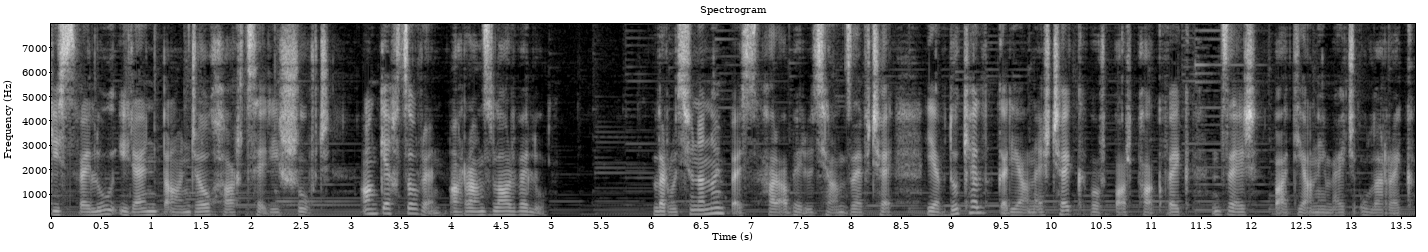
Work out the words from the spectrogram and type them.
կիսվելու իրեն տանջող հարցերի շուրջ, անկեղծորեն, առանց լարվելու։ Լրությունը նույնպես հարաբերության ձև չէ, եւ դուք էլ կրյաներ չեք, որ պարփակվեք ձեր պատյանի մեջ ու լռեք։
